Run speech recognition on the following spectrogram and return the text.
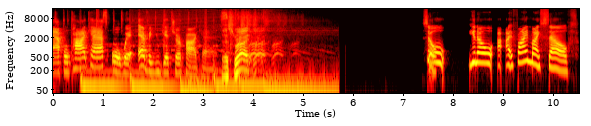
Apple Podcasts, or wherever you get your podcasts. That's right. So, you know, I, I find myself,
